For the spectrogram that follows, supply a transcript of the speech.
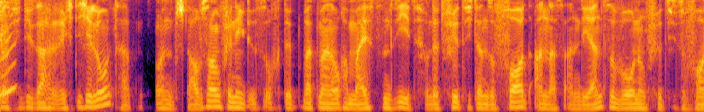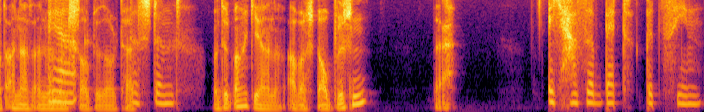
Dass ich die Sache richtig gelohnt habe. Und Staubsaugen, finde ich, ist auch das, was man auch am meisten sieht. Und das fühlt sich dann sofort anders an. Die ganze Wohnung fühlt sich sofort anders an, wenn Ja, man Staub gesaugt hat. Das stimmt. Und das mache ich gerne. Aber Staubwischen? Bäh, Ich hasse Bett beziehen.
